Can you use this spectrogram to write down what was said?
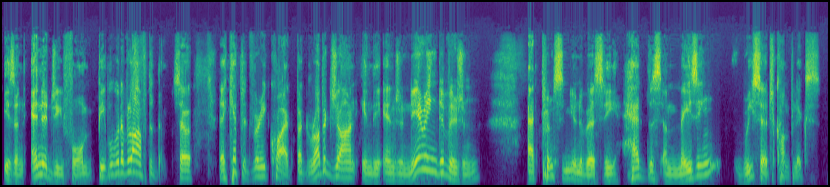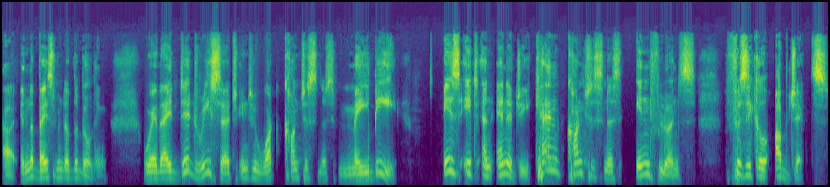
is an energy form, people would have laughed at them. So they kept it very quiet. But Robert Jahn in the engineering division at Princeton University had this amazing research complex uh, in the basement of the building where they did research into what consciousness may be. Is it an energy? Can consciousness influence physical objects?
